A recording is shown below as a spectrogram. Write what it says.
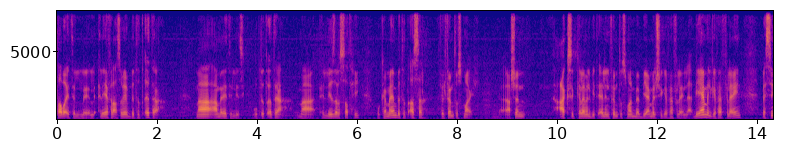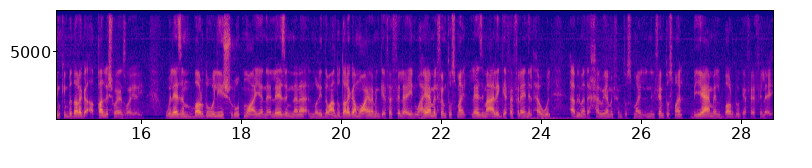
طبقة ال- الألياف العصبية بتتقطع مع عمليات الليزك وبتتقطع مع الليزر السطحي وكمان بتتأثر في ال femto SMILE. عشان عكس الكلام اللي بيتقال إن ال femto SMILE ما بيعملش جفاف في العين لا بيعمل جفاف في العين بس يمكن بدرجة أقل شوية صغيرين. ولازم برضو ليه شروط معينة. لازم إن أنا المريض لو عنده درجة معينة من جفاف في العين وهيعمل femto SMILE لازم أعالج جفاف في العين الأول قبل ما أدخله يعمل femto SMILE لأن ال femto SMILE بيعمل برضو جفاف في العين.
